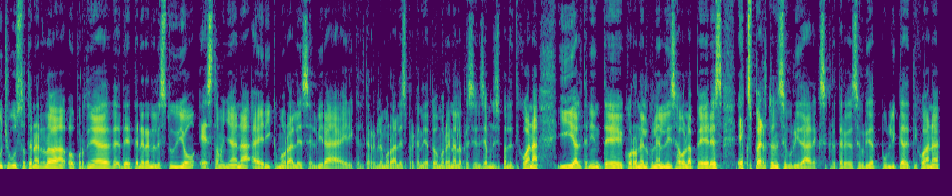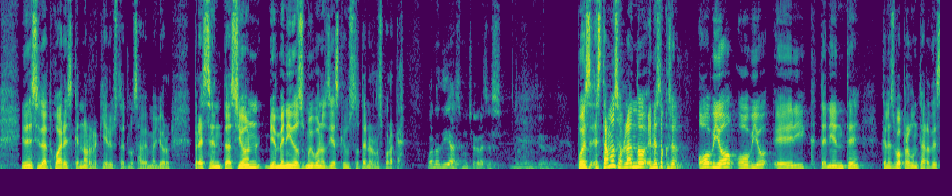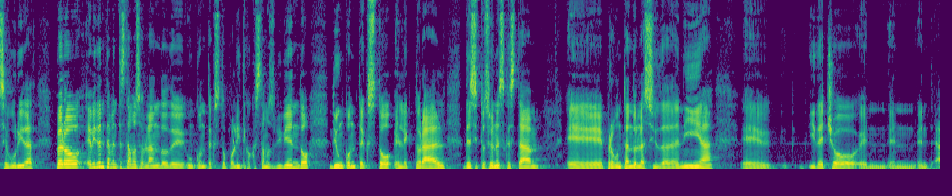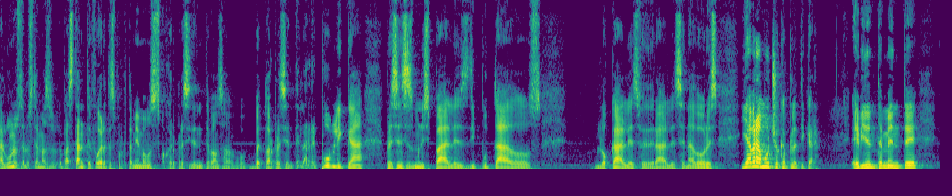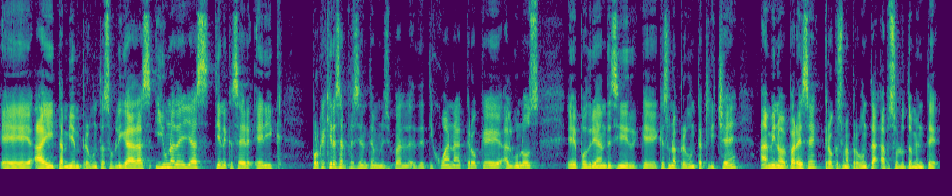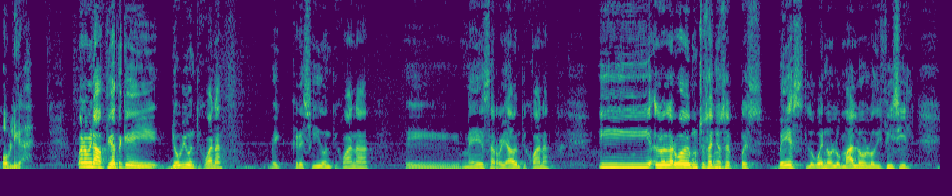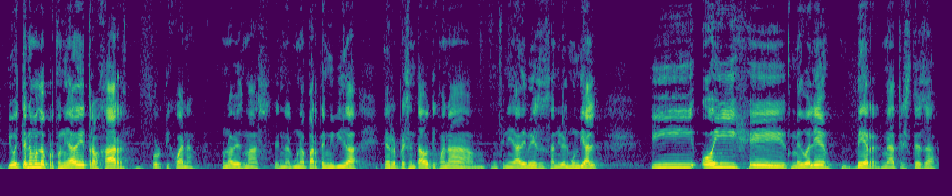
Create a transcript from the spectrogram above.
mucho gusto tener la oportunidad de, de tener en el estudio esta mañana a Eric Morales Elvira, a Eric el Terrible Morales, precandidato de Morena a la presidencia municipal de Tijuana, y al teniente coronel Julián Lizaola Pérez, experto en seguridad, exsecretario de Seguridad Pública de Tijuana y de Ciudad Juárez, que no requiere, usted lo sabe, mayor presentación. Bienvenidos, muy buenos días, qué gusto tenerlos por acá. Buenos días, muchas gracias. Pues estamos hablando en esta ocasión, obvio, obvio, Eric, teniente, que les voy a preguntar de seguridad, pero evidentemente estamos hablando de un contexto político que estamos viviendo, de un contexto electoral, de situaciones que están eh, preguntando la ciudadanía. eh, y de hecho, en, algunos de los temas bastante fuertes, porque también vamos a escoger presidente, vamos a vetar presidente de la República, presidencias municipales, diputados, locales, federales, senadores, y habrá mucho que platicar. Evidentemente, eh, hay también preguntas obligadas, y una de ellas tiene que ser, Eric, ¿por qué quieres ser presidente municipal de Tijuana? Creo que algunos eh, podrían decir que, que es una pregunta cliché. A mí no me parece, creo que es una pregunta absolutamente obligada. Bueno, mira, fíjate que yo vivo en Tijuana, he crecido en Tijuana, eh, me he desarrollado en Tijuana y a lo largo de muchos años pues ves lo bueno, lo malo, lo difícil y hoy tenemos la oportunidad de trabajar por Tijuana una vez más. En alguna parte de mi vida he representado Tijuana infinidad de veces a nivel mundial y hoy eh, me duele ver, me da tristeza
